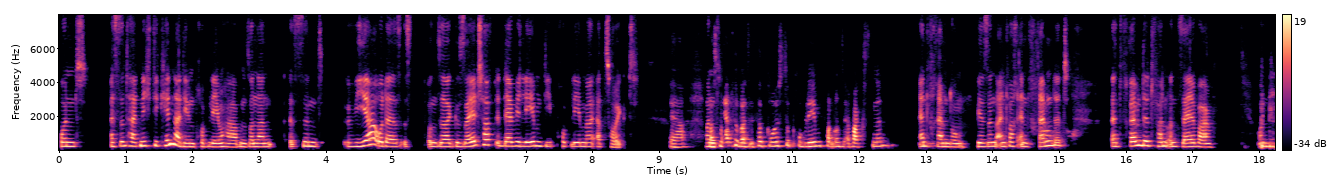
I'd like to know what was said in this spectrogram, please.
und es sind halt nicht die Kinder, die ein Problem haben, sondern es sind wir oder es ist unsere Gesellschaft, in der wir leben, die Probleme erzeugt. Ja, was meinst du, was ist das größte Problem von uns Erwachsenen? Entfremdung. Wir sind einfach entfremdet, entfremdet von uns selber. Und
